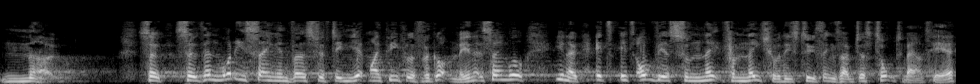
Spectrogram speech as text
No. So, so then what he's saying in verse 15, yet my people have forgotten me, and it's saying, well, you know, it's, it's obvious from, na- from nature with these two things I've just talked about here,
